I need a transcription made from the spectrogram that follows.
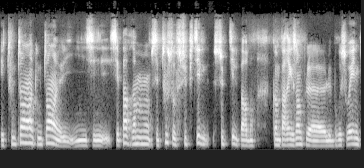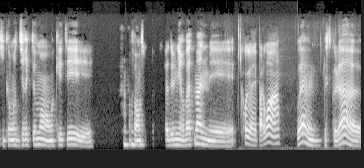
et tout le temps, tout le temps, c'est pas vraiment, c'est tout sauf subtil, subtil, pardon. Comme par exemple euh, le Bruce Wayne qui commence directement à enquêter et enfin, on va devenir Batman, mais Oh, il en est pas loin, hein. ouais, parce que là, euh,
